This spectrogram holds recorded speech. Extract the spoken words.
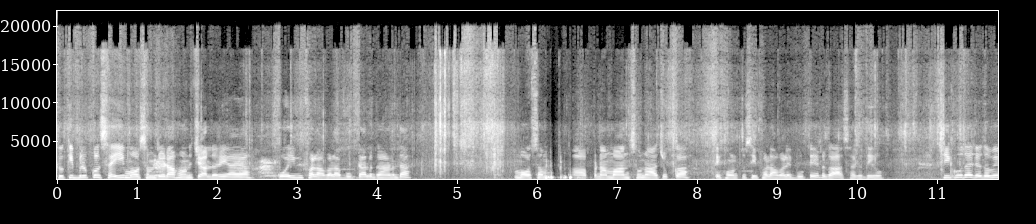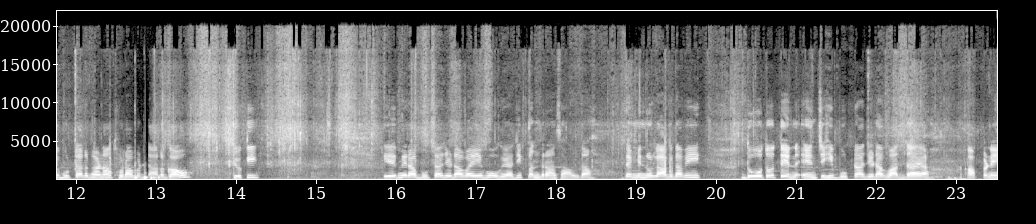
ਕਿਉਂਕਿ ਬਿਲਕੁਲ ਸਹੀ ਮੌਸਮ ਜਿਹੜਾ ਹੁਣ ਚੱਲ ਰਿਹਾ ਆ। ਕੋਈ ਵੀ ਫਲਾਂ ਵਾਲਾ ਬੂਟਾ ਲਗਾਉਣ ਦਾ ਮੌਸਮ ਆਪਣਾ ਮਾਨਸੂਨ ਆ ਚੁੱਕਾ ਤੇ ਹੁਣ ਤੁਸੀਂ ਫਲਾਂ ਵਾਲੇ ਬੂਟੇ ਲਗਾ ਸਕਦੇ ਹੋ। ਚੀਕੂ ਦਾ ਜਦੋਂ ਵੀ ਬੂਟਾ ਲਗਾਉਣਾ ਥੋੜਾ ਵੱਡਾ ਲਗਾਓ। ਕਿਉਂਕਿ ਇਹ ਮੇਰਾ ਬੂਟਾ ਜਿਹੜਾ ਵਾ, ਇਹ ਹੋ ਗਿਆ ਜੀ 15 ਸਾਲ ਦਾ। ਤੇ ਮੈਨੂੰ ਲੱਗਦਾ ਵੀ 2 ਤੋਂ 3 ਇੰਚ ਹੀ ਬੂਟਾ ਜਿਹੜਾ ਵਾਧਾ ਆ ਆਪਣੇ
